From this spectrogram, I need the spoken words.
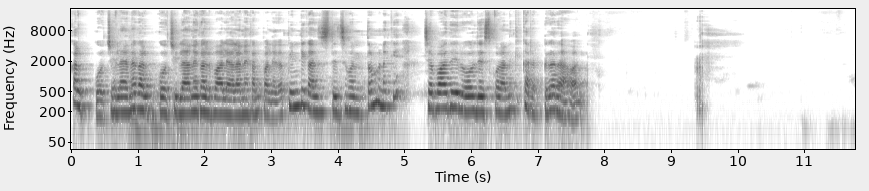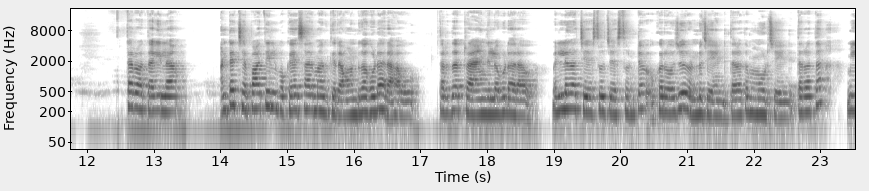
కలుపుకోవచ్చు. ఎలా అయినా కలుపుకోవచ్చు. ఇలానే కలపాలి అలానే కలపాలి. కదా పిండి కన్సిస్టెన్సీ మాత్రం మనకి చపాతీ రోల్ చేసుకోవడానికి కరెక్ట్గా రావాలి. తర్వాత ఇలా అంటే చపాతీలు ఒకేసారి మనకి రౌండ్గా కూడా రావు. తర్వాత ట్రయాంగిల్లో కూడా రావు. మెల్లగా చేస్తూ చేస్తుంటే ఒకరోజు రెండు చేయండి తర్వాత మూడు చేయండి తర్వాత మీ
